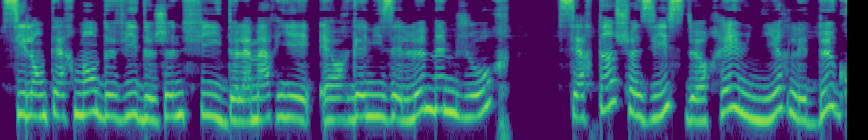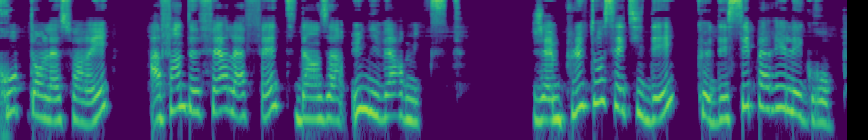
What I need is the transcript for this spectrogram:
Si l'enterrement de vie de jeune fille de la mariée est organisé le même jour, Certains choisissent de réunir les deux groupes dans la soirée afin de faire la fête dans un univers mixte. J'aime plutôt cette idée que de séparer les groupes.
